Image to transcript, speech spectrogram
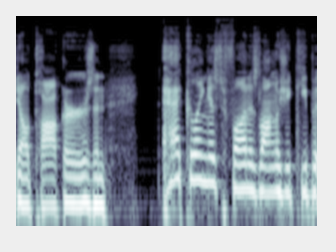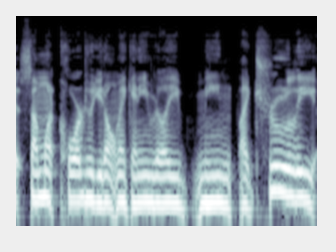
you know talkers and heckling is fun as long as you keep it somewhat cordial. You don't make any really mean like truly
